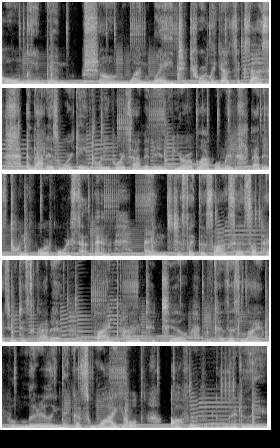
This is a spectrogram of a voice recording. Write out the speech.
only been shown one way to truly get success, and that is working 24 7. And if you're a black woman, that is 24 7. And just like the song says, sometimes we just gotta find time to chill because this life will literally make us wild off of literally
